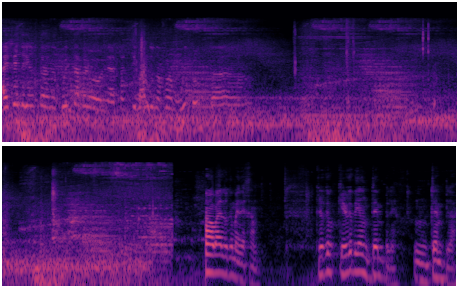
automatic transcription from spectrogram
hay gente que no está dando cuenta pero la está activando de una forma muy tonta. Vamos a ver lo que me dejan. Creo que creo que pedía un temple. Un templa.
